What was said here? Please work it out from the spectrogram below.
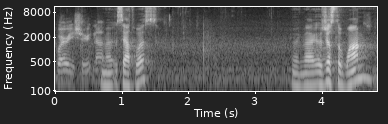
Where are you shooting at? Southwest. Moving back. It was just the one.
